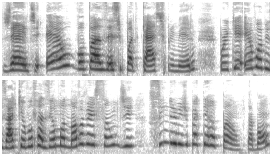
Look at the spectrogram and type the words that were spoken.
Gente, eu vou fazer esse podcast primeiro, porque eu vou avisar que eu vou fazer uma nova versão de Síndrome de Peter Pan, tá bom?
